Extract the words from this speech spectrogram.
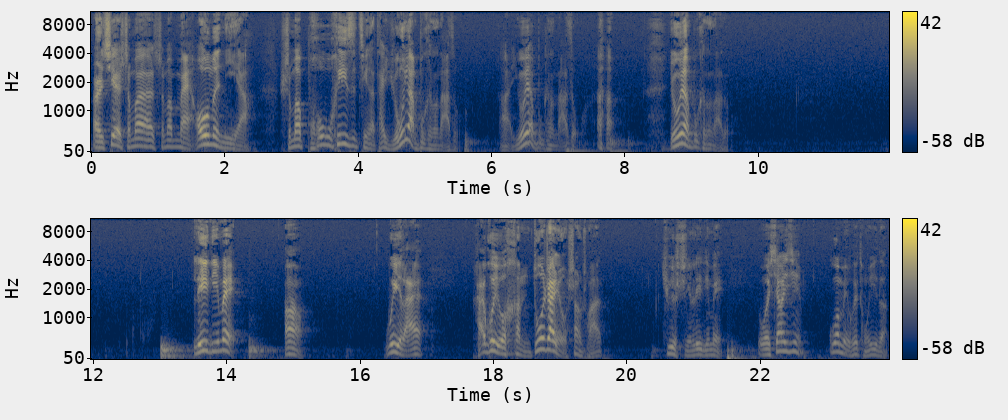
而且什么什么买欧曼尼啊，什么 Paul Hastings 啊，他永远不可能拿走，啊，永远不可能拿走。永远不可能拿走。雷迪妹，啊，未来还会有很多战友上船去使用雷迪妹，我相信郭美会同意的。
